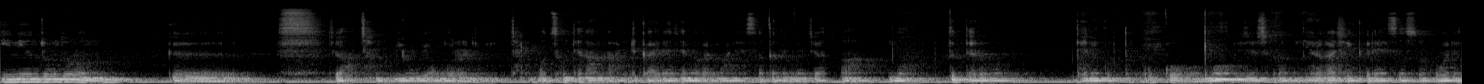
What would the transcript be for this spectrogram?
2년 정도는 그 제가 참 거를 이게 잘못 선택한 거 아닐까 이런 생각을 많이 했었거든요. 제가 아 뭐 뜻대로 되는 것도 없고 뭐 이제처럼 여러 가지 그랬었었고 그랬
